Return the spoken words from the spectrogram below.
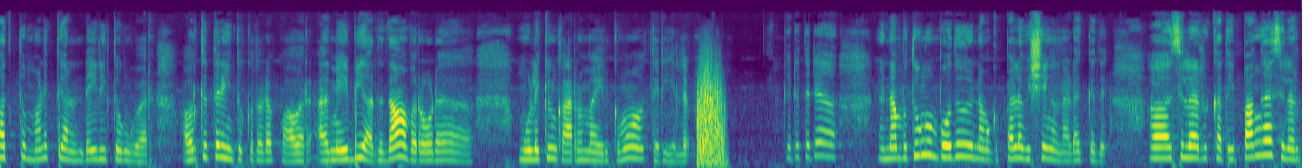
பத்து மணித்தியாலம் டெய்லி தூங்குவார். அவருக்கு தெரியும் தூக்கத்தோட பவர் அது மேபி அதுதான் அவரோட மூளைக்கும் காரணமாக இருக்குமோ தெரியல. கிட்டத்தட்ட நம்ம தூங்கும்போது நமக்கு பல விஷயங்கள் நடக்குது. சிலர் கதைப்பாங்க சிலர்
